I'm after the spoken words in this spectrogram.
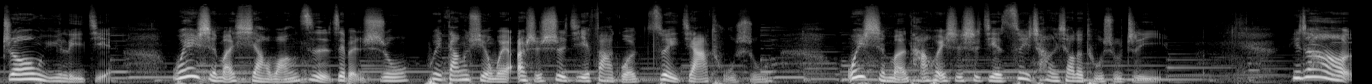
终于理解，为什么《小王子》这本书会当选为二十世纪法国最佳图书，为什么它会是世界最畅销的图书之一。你知道，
